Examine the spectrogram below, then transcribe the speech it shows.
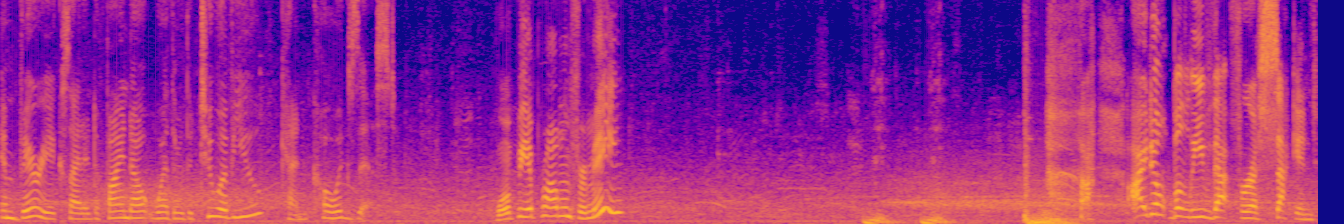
am very excited to find out whether the two of you can coexist. Won't be a problem for me. I don't believe that for a second.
